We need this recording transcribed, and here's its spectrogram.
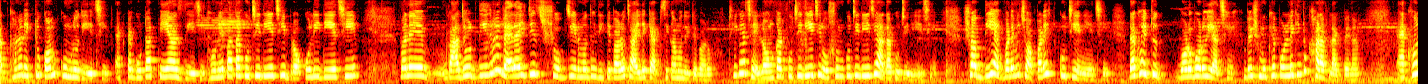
আধখানার একটু কম কুমড়ো দিয়েছি। একটা গোটা পেঁয়াজ দিয়েছি ধনে পাতা কুচি দিয়েছি, ব্রকলি দিয়েছি মানে গাজর দিয়ে মানে ভ্যারাইটিস সবজি এর মধ্যে দিতে পারো, চাইলে ক্যাপসিকামও দিতে পারো, ঠিক আছে? লঙ্কার কুচি দিয়েছি, রসুন কুচি দিয়েছি, আদা কুচি দিয়েছি। সব দিয়ে একবার আমি চপারে কুচিয়ে নিয়েছি। দেখো একটু বড় বড়ই আছে, বেশ মুখে পড়লে কিন্তু খারাপ লাগবে না। এখন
